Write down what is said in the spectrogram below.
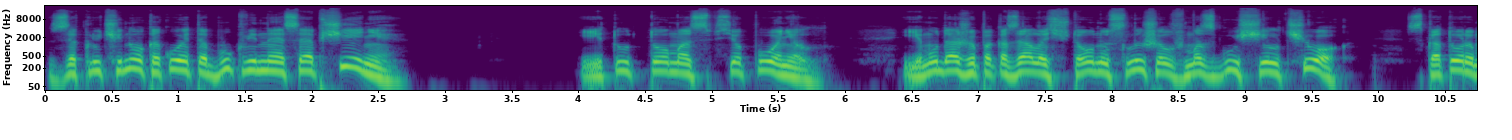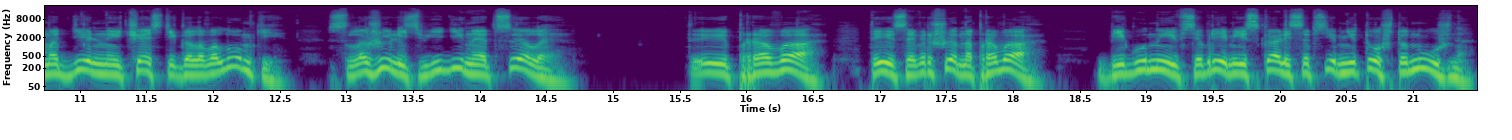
заключено какое-то буквенное сообщение. И тут Томас все понял. Ему даже показалось, что он услышал в мозгу щелчок, с которым отдельные части головоломки сложились в единое целое. «Ты права, ты совершенно права. Бегуны все время искали совсем не то, что нужно.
